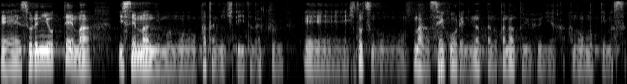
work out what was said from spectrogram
え、それによって、まあ、1000万人もの方に来ていただく、えー、一つの、まあ、成功例になったのかなというふうにあの思っています。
